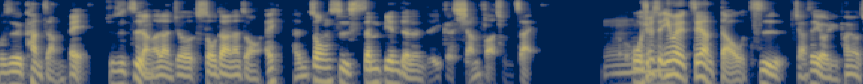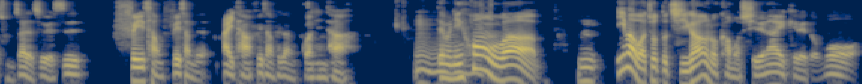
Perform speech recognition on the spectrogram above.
或是看长辈，就是自然而然就受到那种哎很重视身边的人的一个想法存在。嗯我觉得是因为这样导致，假设有女朋友存在的时候，也是非常非常的爱她，非常非常关心她。嗯，でも日本は、うん、 今はちょっと違うのかもしれないけれども、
